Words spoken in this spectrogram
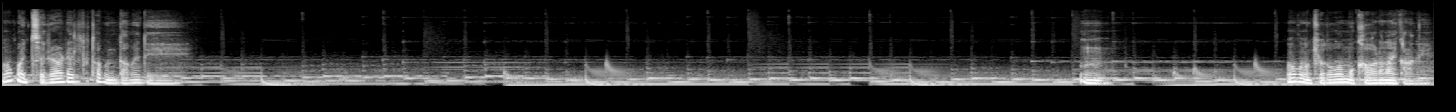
この子に連れられると多分ダメで。うん。この子の挙動はもう変わらないからね。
